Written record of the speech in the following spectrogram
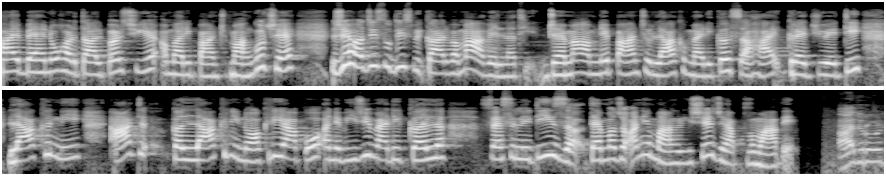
ભાઈ બહેનો હડતાલ પર છીએ. અમારી પાંચ માંગો છે, જે હજી સુધી સ્વીકારવામાં આવેલ નથી. જેમાં અમને પાંચ લાખ મેડિકલ સહાય, ગ્રેજ્યુએટી, લાખની આઠ કલાકની નોકરી આપો અને બીજી મેડિકલ ફેસિલિટીઝ તેમજ અન્ય માંગણી છે જે આપવામાં આવે. આજ રોજ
